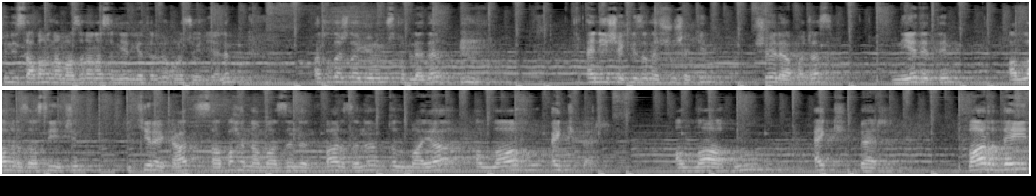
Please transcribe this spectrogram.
şimdi sabah namazına nasıl niyet getirilir onu söyleyelim. Arkadaşlar yönümüz kıblede. en iyi şekli zaten şu şekil. Şöyle yapacağız. Niyet ettim Allah rızası için iki rekat sabah namazının farzını kılmaya Allahu Ekber. Allahu Ekber. Bar değil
